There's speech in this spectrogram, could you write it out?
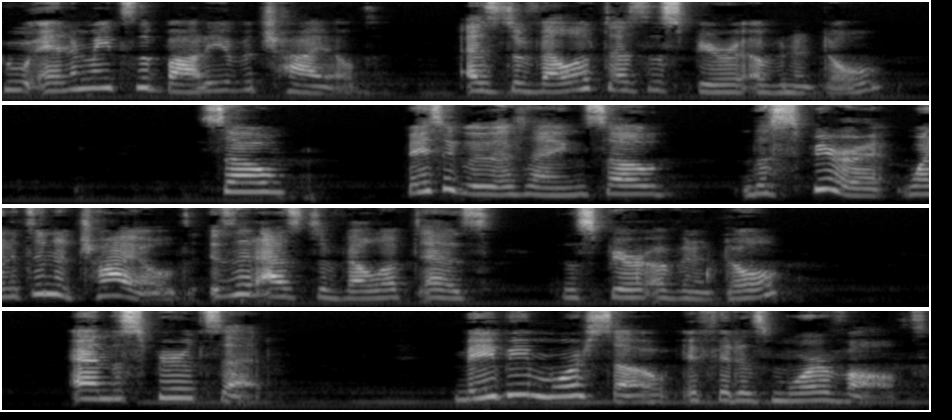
who animates the body of a child as developed as the spirit of an adult? So, basically, they're saying so the spirit, when it's in a child, is it as developed as the spirit of an adult? And the spirit said, Maybe more so if it is more evolved.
